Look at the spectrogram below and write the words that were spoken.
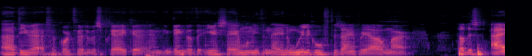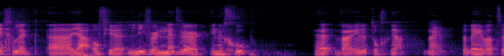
Uh, die we even kort willen bespreken. En ik denk dat de eerste helemaal niet een hele moeilijke hoeft te zijn voor jou. Maar dat is eigenlijk ja, of je liever netwerkt in een groep. Hè, waarin het toch, ja, nou ja, dan ben je wat,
